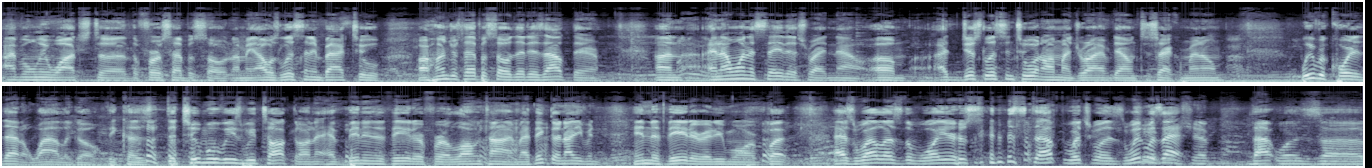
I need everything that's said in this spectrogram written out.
I've only watched uh, the first episode. I mean, I was listening back to our hundredth episode that is out there, and, and I want to say this right now. Um, I just listened to it on my drive down to Sacramento. We recorded that a while ago because the two movies we talked on it have been in the theater for a long time. I think they're not even in the theater anymore. But as well as the Warriors and stuff, which was when was that? That was uh,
